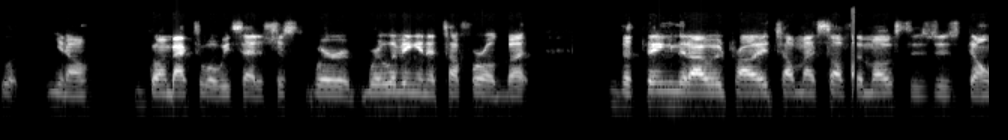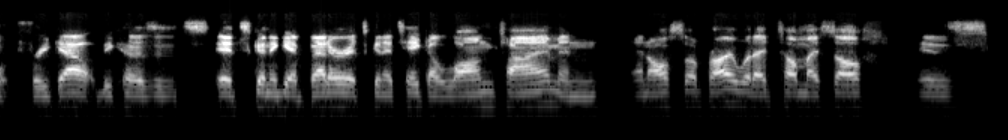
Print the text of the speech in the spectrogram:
you know going back to what we said it's just we're we're living in a tough world. But the thing that i would probably tell myself the most is just don't freak out because it's it's going to get better. It's going to take a long time. And and also probably what i tell myself is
